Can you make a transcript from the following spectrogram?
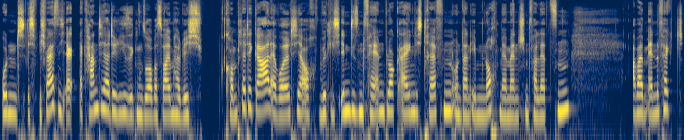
Und ich, ich weiß nicht, er, er kannte ja die Risiken so, aber es war ihm halt wirklich komplett egal. Er wollte ja auch wirklich in diesen Fanblock eigentlich treffen und dann eben noch mehr Menschen verletzen. Aber im Endeffekt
